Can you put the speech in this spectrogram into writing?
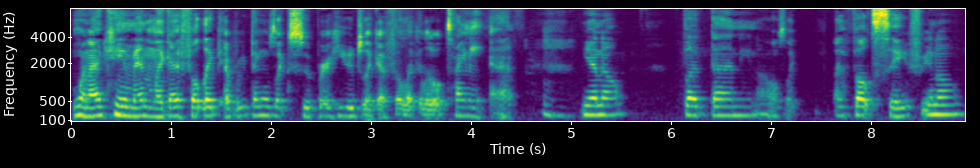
when I came in, like I felt like everything was like super huge. Like I felt like a little tiny ant, mm-hmm. you know. But then you know, I was like, I felt safe, you know.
